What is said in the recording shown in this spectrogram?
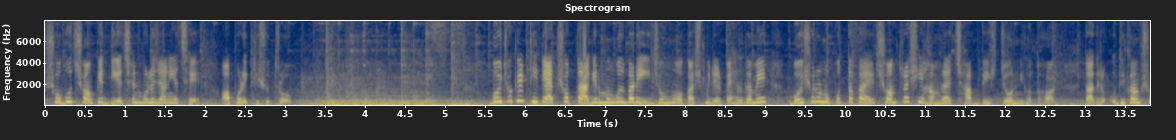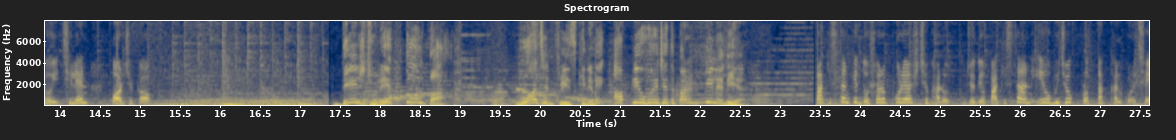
সবুজ সংকেত দিয়েছেন বলে জানিয়েছে অপর একটি সূত্র। বৈঠকের ঠিক এক সপ্তাহ আগের মঙ্গলবারেই জম্মু ও কাশ্মীরের পেহেলগামে বৈশরণ উপত্যকায় সন্ত্রাসী হামলায় ২৬ জন নিহত হন। তাদের অধিকাংশই ছিলেন পর্যটক। দেশ জুড়ে তোলপা ওয়ালটন ফ্রিজ কিনে আপনিও হয়ে যেতে পারেন মিলেনিয়ার। পাকিস্তানকে দোষারোপ করে আসছে ভারত, যদিও পাকিস্তান এ অভিযোগ প্রত্যাখ্যান করেছে।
